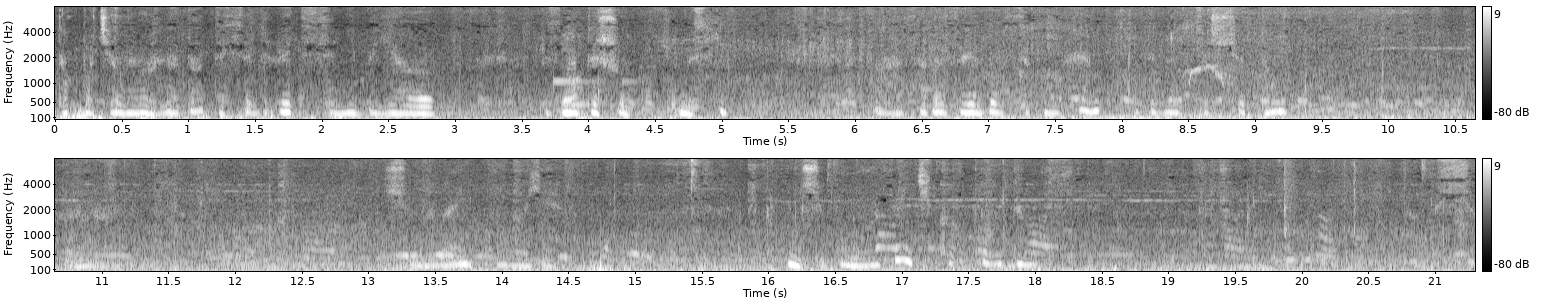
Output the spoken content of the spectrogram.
так почали оглядатися, дивитися, ніби я знати, що несу. А зараз зайду в секонд-хенд, подивлюся, що там. Що новенького є. Ми ще по магазинчиках пройдемось. Так що.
